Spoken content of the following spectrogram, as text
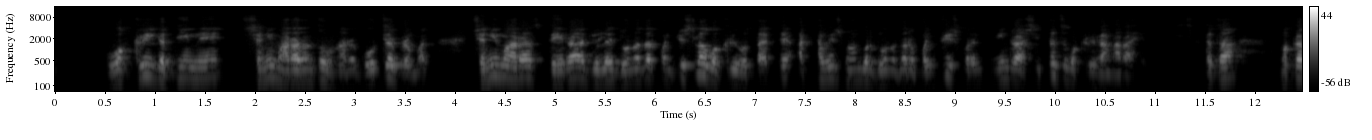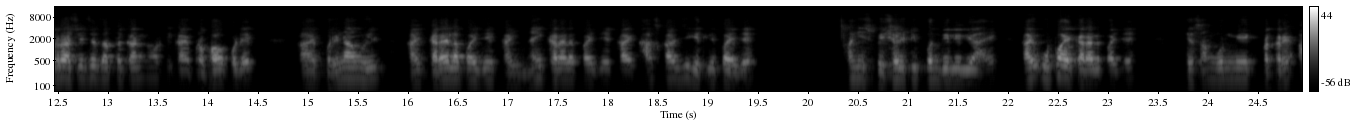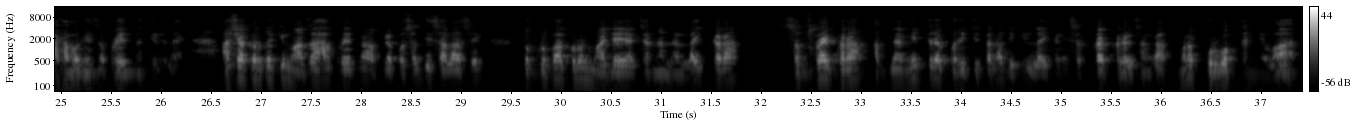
वक्री गतीने शनी महाराजांचं होणारं गोचर भ्रमण. शनी महाराज 13 जुलै 2025 ला वक्री आहेत ते 28 नोव्हेंबर 2025 पर्यंत मीन राशीतच वक्री राहणार आहेत. त्याचा मकर राशीच्या जातकांवरती काय प्रभाव पडेल, काय परिणाम होईल, काय करायला पाहिजे, काही नाही करायला पाहिजे, काय खास काळजी घेतली पाहिजे आणि स्पेशल टीप पण दिलेली आहे. काय उपाय करायला पाहिजे, हे सांगून मी एक प्रकारे आढावा घ्यायचा प्रयत्न केलेला आहे. आशा करतो, की माझा हा प्रयत्न आपल्या पसंतीस आला असेल, तर कृपा करून माझ्या या चॅनलला लाईक करा, सबस्क्राईब करा. आपल्या मित्र परिचितांना देखील लाईक आणि सबस्क्राईब करायला सांगा. मनपूर्वक धन्यवाद.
